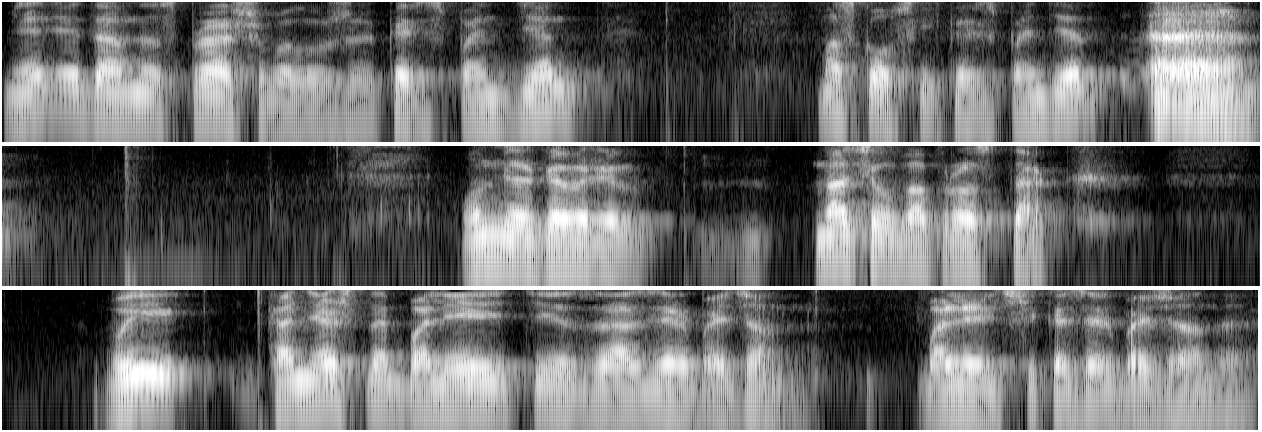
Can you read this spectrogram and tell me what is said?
Меня недавно спрашивал уже корреспондент, московский корреспондент. Он мне говорил, начал вопрос так. Вы, конечно, болеете за Азербайджан, болельщик Азербайджана.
